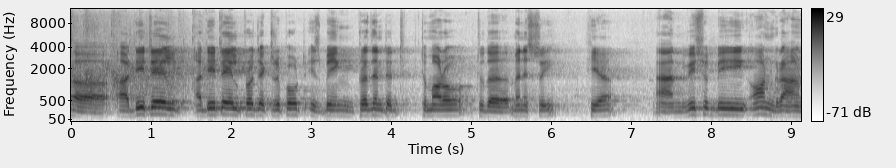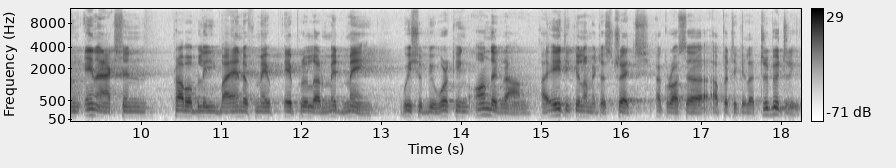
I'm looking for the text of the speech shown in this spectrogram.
Uh, a detailed… a detailed project report is being presented tomorrow to the ministry here and we should be on ground in action probably by end of May, April or mid-May we should be working on the ground, a eighty kilometer stretch across a, a particular tributary.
